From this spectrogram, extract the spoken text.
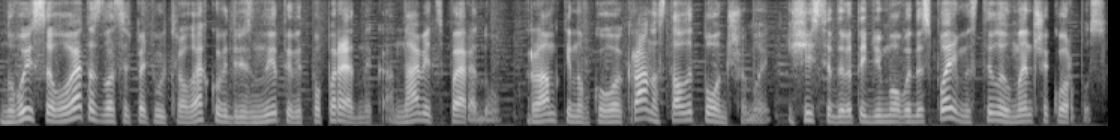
Новий силует з 25 Ultra легко відрізнити від попередника, навіть спереду. Рамки навколо екрану стали тоншими, і 6,9-дюймовий дисплей містили в менший корпус.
